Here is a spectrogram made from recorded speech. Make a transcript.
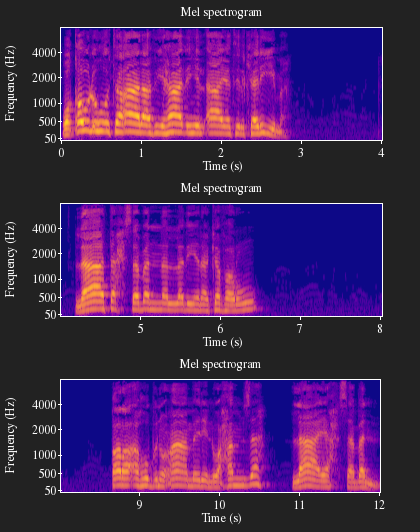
وقوله تعالى في هذه الآية الكريمة لا تحسبن الذين كفروا قرأه ابن عامر وحمزة لا يحسبن.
